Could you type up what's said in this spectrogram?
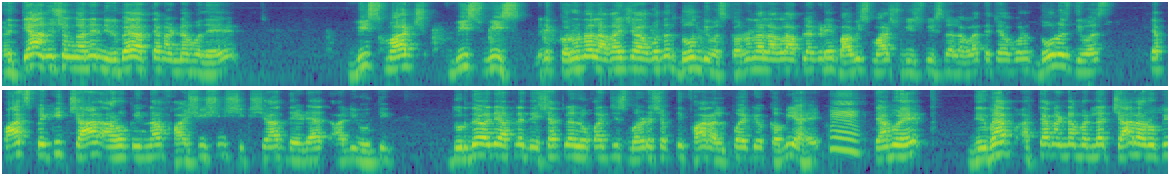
आणि त्या अनुषंगाने निर्भया हत्याकांडामध्ये वीस मार्च वीस वीस म्हणजे करोना लागायच्या अगोदर दोन दिवस. करोना लागला आपल्याकडे बावीस मार्च वीस वीस ला लागला त्याच्या अगोदर दोनच दिवस त्या पाच पैकी चार आरोपींना फाशीची शिक्षा देण्यात आली होती. दुर्दैवाने आपल्या देशातल्या लोकांची स्मरणशक्ती फार अल्प आहे किंवा कमी आहे. त्यामुळे निर्भया हत्याकांडामधल्या चार आरोपी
